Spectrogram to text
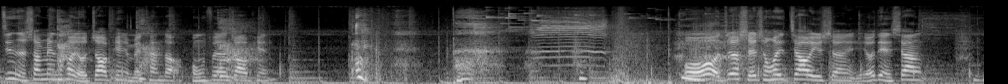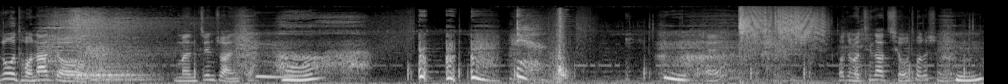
镜子上面的话有照片，有没有看到红分的照片？哦，这个蛇虫会叫一声，有点像鹿头那种。我们精转一下。哎。我怎么听到球头的声音？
